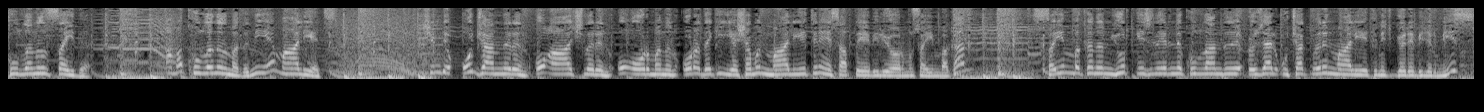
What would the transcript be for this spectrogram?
kullanılsaydı. Ama kullanılmadı. Niye? Maliyet. Şimdi o canların, o ağaçların, o ormanın, oradaki yaşamın maliyetini hesaplayabiliyor mu Sayın Bakan? Sayın Bakan'ın yurt gezilerinde kullandığı özel uçakların maliyetini görebilir miyiz?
